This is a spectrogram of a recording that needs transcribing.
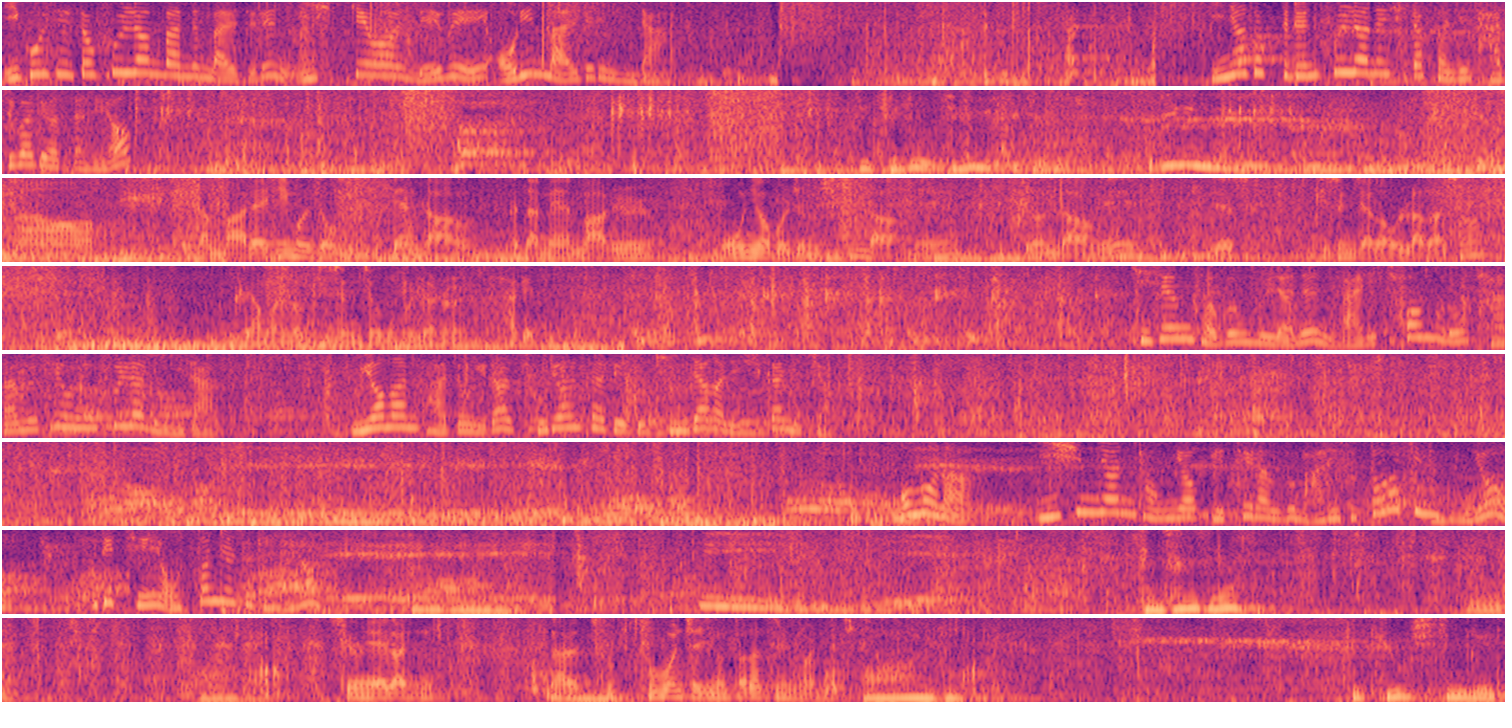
이곳에서 훈련받는 말들은 20개월 내외의 어린 말들입니다. 이 녀석들은 훈련을 시작한 지 4주가 되었다네요. 이 지금 지금 이렇게 계속 뛰는 것만 하고? 어떻게 어, 일단 말에 힘을 좀 뺀 다음, 그 다음에 말을 온역을 좀 시킨 다음에, 그런 다음에 이제 기승자가 올라가서 이제 그야말로 기승적인 훈련을 하게 됩니다. 기승 적응 훈련은 말이 처음으로 사람을 태우는 훈련입니다. 위험한 과정이라 조련사들도 긴장하는 시간이죠. 어머나, 20년 경력 베테랑도 말에서 떨어지는군요. 도대체 어떤 녀석인가요? 괜찮으세요? 지금 얘가 나를 두, 두 번째 지금 떨어뜨린 말이에요. 아 이거 이 교육시키는 게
